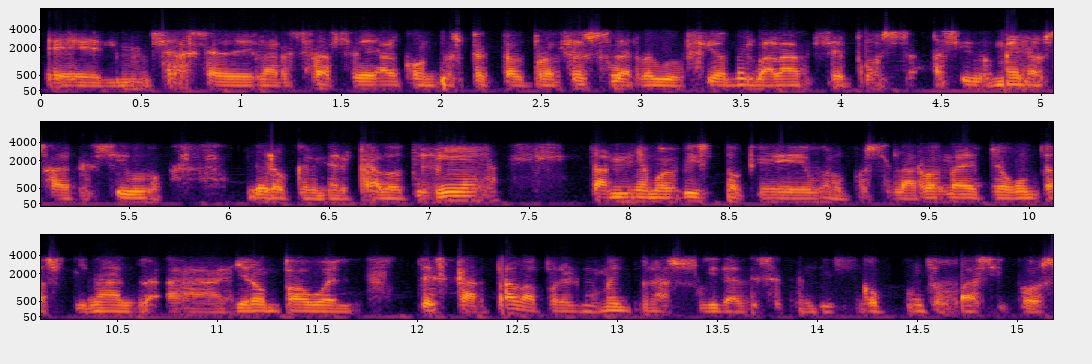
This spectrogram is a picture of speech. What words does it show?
eh, el mensaje de la Reserva Federal con respecto al proceso de reducción del balance pues ha sido menos agresivo de lo que el mercado tenía. También hemos visto que bueno pues en la ronda de preguntas final a Jerome Powell descartaba por el momento una subida de 75 puntos básicos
